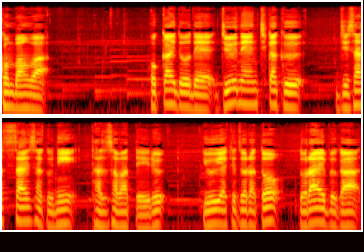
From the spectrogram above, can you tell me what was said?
こんばんは。北海道で10年近く自殺対策に携わっている夕焼け空とドライブが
